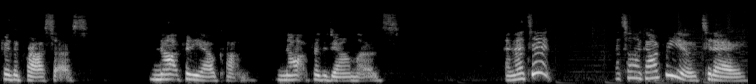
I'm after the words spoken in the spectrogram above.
for the process, not for the outcome, not for the downloads. And that's it. That's all I got for you today.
